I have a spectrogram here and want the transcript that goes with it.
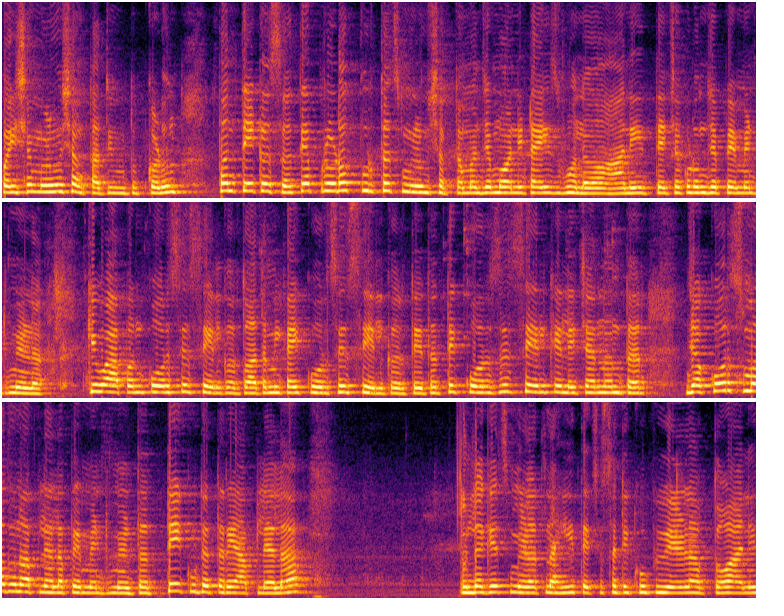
पैसे मिळू शकतात यूट्यूबकडून पण ते कसं त्या प्रोडक्ट पुरतंच मिळू शकतं. म्हणजे मॉनिटाईज होणं आणि त्याच्याकडून जे पेमेंट मिळणं. किंवा आपण कोर्सेस सेल करतो. आता मी काही कोर्सेस सेल करते. तर ते कोर्सेस सेल केल्याच्यानंतर ज्या कोर्समधून आपल्याला पेमेंट मिळतं ते कुठेतरी आपल्याला लगेच मिळत नाही त्याच्यासाठी खूप वेळ लागतो आणि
